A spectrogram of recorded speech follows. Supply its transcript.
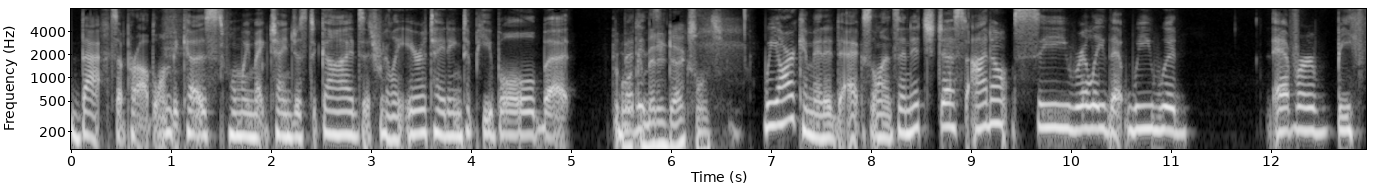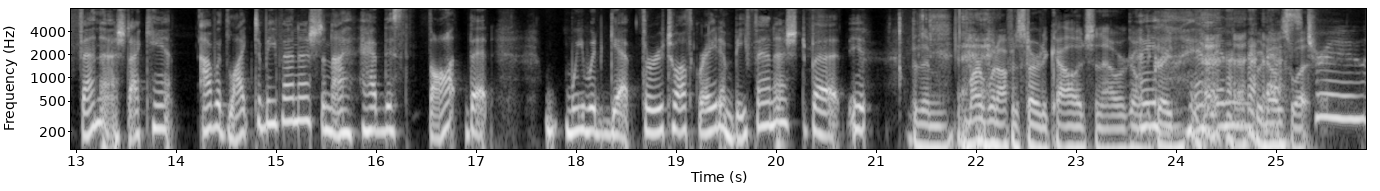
that's a problem because when we make changes to guides it's really irritating to people but We're but committed to excellence. we are committed to excellence. And it's just i don't see really that we would ever be finished. I can't i would like to be finished. And i had this thought that we would get through 12th grade and be finished but it But then Marv went off and started a college, so now we're going to grade. and, and Who knows that's what? true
